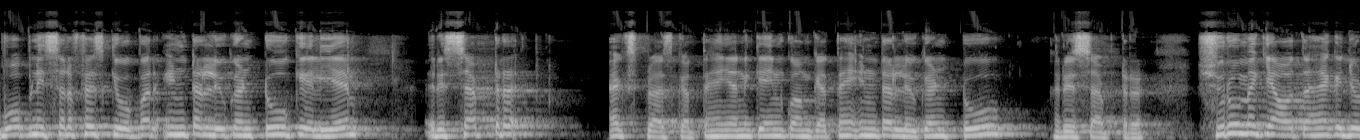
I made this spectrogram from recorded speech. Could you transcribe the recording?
वो अपनी सरफेस के ऊपर इंटरल्यूकन टू के लिए रिसेप्टर एक्सप्रेस करते हैं। यानी कि इनको हम कहते हैं इंटरल्यूकन टू रिसेप्टर शुरू में क्या होता है कि जो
